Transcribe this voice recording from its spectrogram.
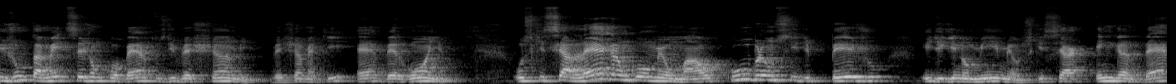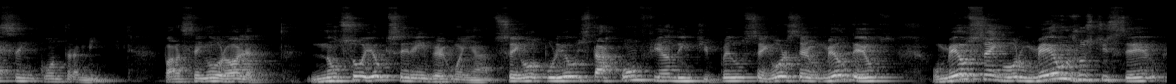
e juntamente sejam cobertos de vexame. Vexame aqui é vergonha. Os que se alegram com o meu mal, cubram-se de pejo e de ignomínia, os que se engrandecem contra mim. Fala, Senhor, olha, não sou eu que serei envergonhado. Senhor, por eu estar confiando em Ti, pelo Senhor ser o meu Deus, o meu Senhor, o meu justiceiro,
